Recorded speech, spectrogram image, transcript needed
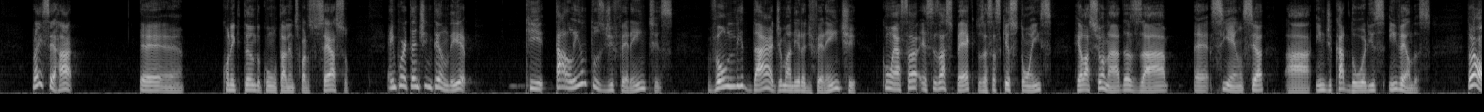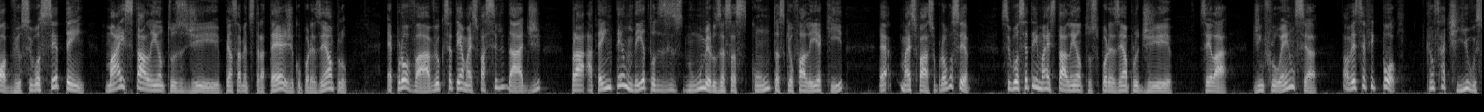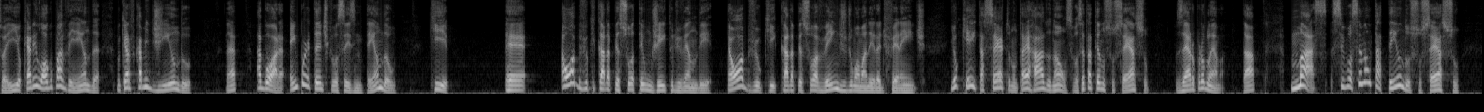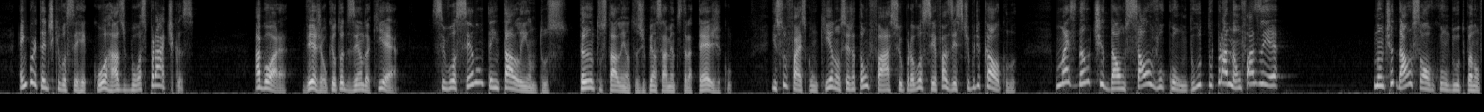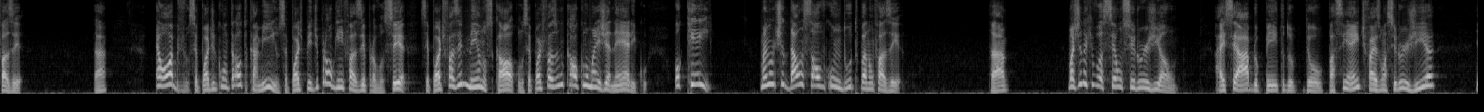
para encerrar, é, conectando com o Talentos para o Sucesso, é importante entender que talentos diferentes vão lidar de maneira diferente com essa, esses aspectos, essas questões relacionadas à é, ciência, a indicadores em vendas. Então é óbvio, se você tem mais talentos de pensamento estratégico, por exemplo, é provável que você tenha mais facilidade para até entender todos esses números, essas contas que eu falei aqui, é mais fácil para você. Se você tem mais talentos, por exemplo, de, sei lá, de influência, talvez você fique, pô, cansativo isso aí, eu quero ir logo para venda, não quero ficar medindo, né? Agora, é importante que vocês entendam que é, é óbvio que cada pessoa tem um jeito de vender. É óbvio que cada pessoa vende de uma maneira diferente. E ok, tá certo, não tá errado, não. Se você tá tendo sucesso, zero problema, tá? Mas, se você não tá tendo sucesso, é importante que você recorra às boas práticas. Agora, veja, o que eu estou dizendo aqui é: se você não tem talentos, tantos talentos de pensamento estratégico, isso faz com que não seja tão fácil para você fazer esse tipo de cálculo. Mas não te dá um salvo-conduto para não fazer. Não te dá um salvo-conduto para não fazer. Tá? É óbvio, você pode encontrar outro caminho, você pode pedir para alguém fazer para você, você pode fazer menos cálculo, você pode fazer um cálculo mais genérico. Ok, mas não te dá um salvo-conduto para não fazer. Tá? Imagina que você é um cirurgião Aí você abre o peito do teu paciente, faz uma cirurgia,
